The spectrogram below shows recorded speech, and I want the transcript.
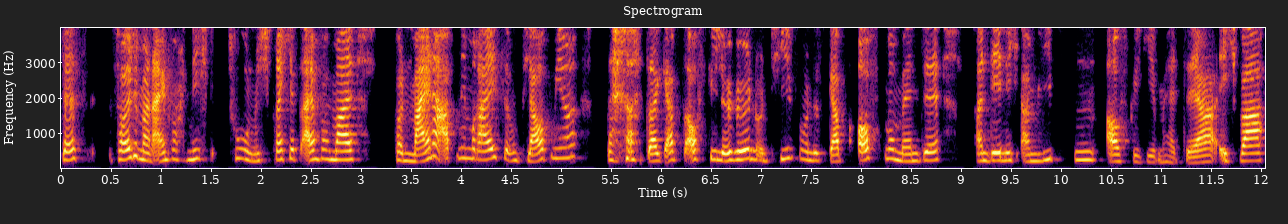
das sollte man einfach nicht tun. Ich spreche jetzt einfach mal von meiner Abnehmreise und glaub mir, da, da gab es auch viele Höhen und Tiefen und es gab oft Momente, an denen ich am liebsten aufgegeben hätte. Ja, ich war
